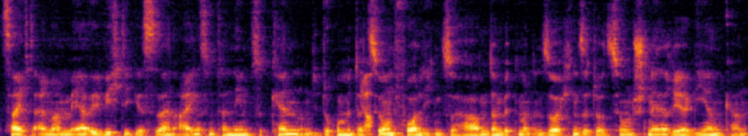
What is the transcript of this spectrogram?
zeigt einmal mehr, wie wichtig es ist, sein eigenes Unternehmen zu kennen und die Dokumentation ja. vorliegen zu haben, damit man in solchen Situationen schnell reagieren kann.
